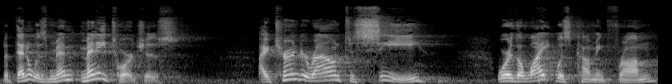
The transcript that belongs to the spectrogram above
But then it was many torches. I turned around to see where the light was coming from,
